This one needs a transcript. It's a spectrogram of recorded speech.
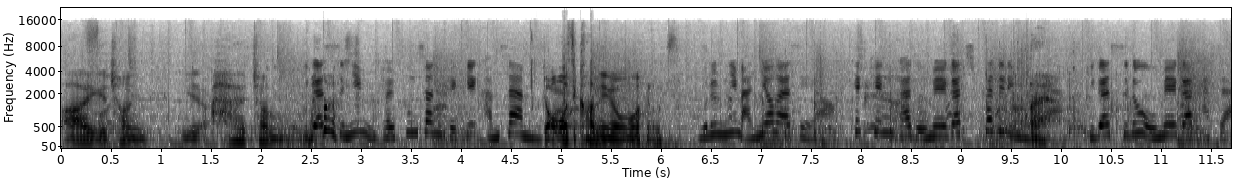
아 이게 참 이게 아참 이가스님 별풍선 100개 감사합니다. 저 어색하네요. 무릎님 안녕하세요. 테켄 갓 오메가 축하드립니다. 이가스도 오메가 가자.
